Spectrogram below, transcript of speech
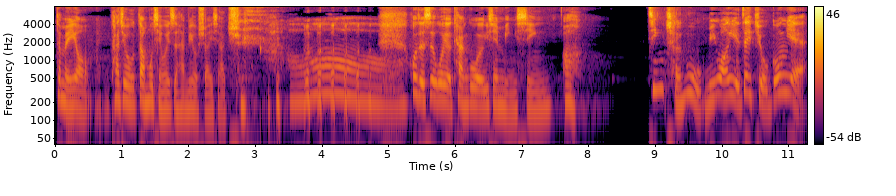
他没有，他就到目前为止还没有摔下去。哦，或者是我有看过一些明星哦，金城武冥王也在九宫耶。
